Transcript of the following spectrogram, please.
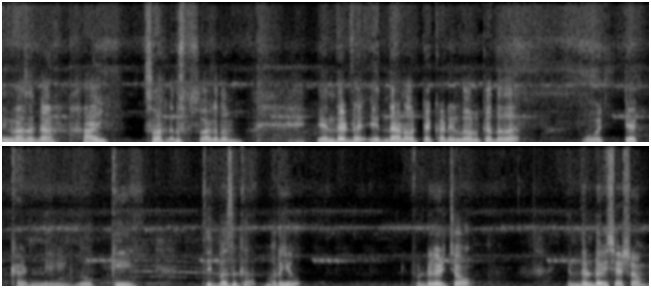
ശ്രീനിവാസക്ക ഹായ്. സ്വാഗതം സ്വാഗതം. എന്തുണ്ട്? എന്താണ് ഒറ്റക്കണ്ണിൽ നോക്കുന്നത് ഒറ്റക്കണ്ണിൽ നോക്കി. ശ്രീനിവാസക്ക പറയൂ ഫുഡ് കഴിച്ചോ? എന്തുണ്ട് വിശേഷം?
